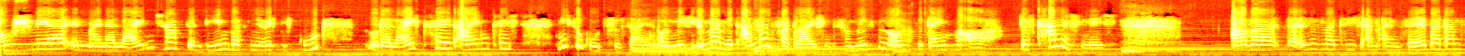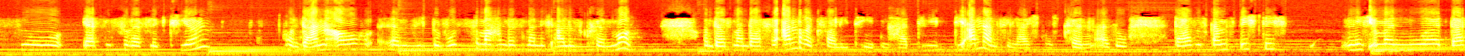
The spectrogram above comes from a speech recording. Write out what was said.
auch schwer in meiner Leidenschaft, in dem, was mir richtig gut oder leicht fällt eigentlich, nicht so gut zu sein und mich immer mit anderen vergleichen zu müssen und zu denken, oh, das kann ich nicht. Aber da ist es natürlich an einem selber dann zu, erstens zu reflektieren und dann auch ähm, sich bewusst zu machen, dass man nicht alles können muss und dass man dafür andere Qualitäten hat, die die anderen vielleicht nicht können. Also da ist es ganz wichtig, nicht immer nur das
